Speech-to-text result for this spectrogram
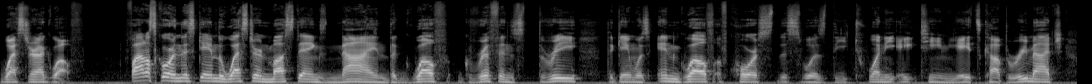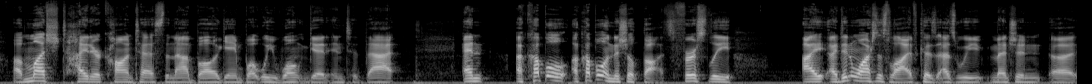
Western at Guelph. Final score in this game: the Western Mustangs nine, the Guelph Griffins three. The game was in Guelph, of course. This was the 2018 Yates Cup rematch, a much tighter contest than that ball game, but we won't get into that. And a couple a couple initial thoughts. Firstly, I, I didn't watch this live because as we mentioned, uh,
